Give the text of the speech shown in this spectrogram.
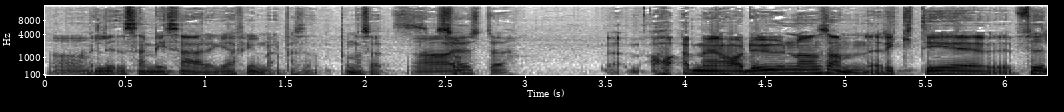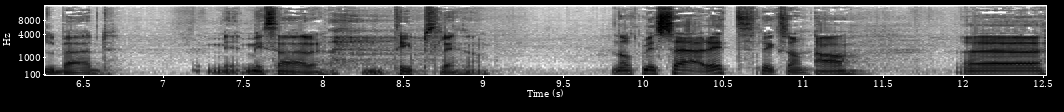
Ja, Lite misäriga filmer på, på något sätt. ja så. just det. Men har du någon sån riktig feel bad misär-tips liksom? Något misärigt liksom. Ja. Uh,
